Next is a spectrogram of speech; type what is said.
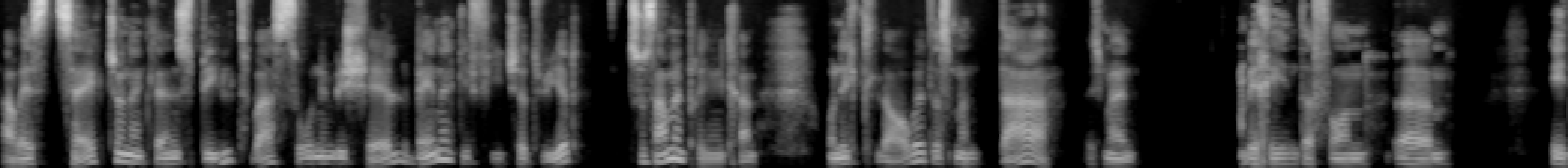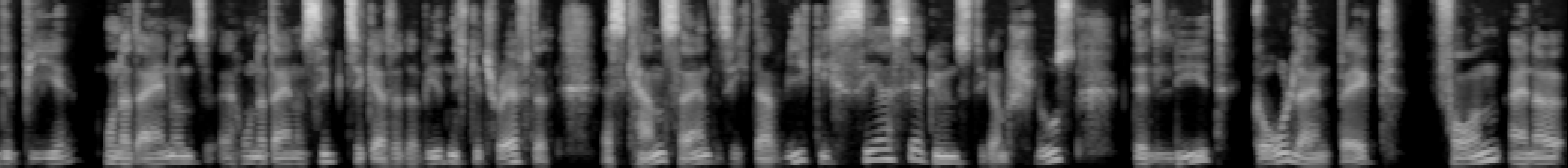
Aber es zeigt schon ein kleines Bild, was Sony Michel, wenn er gefeatured wird, zusammenbringen kann. Und ich glaube, dass man da, ich meine, wir reden davon, ähm, ADP 171, also da wird nicht getraftet. Es kann sein, dass ich da wirklich sehr, sehr günstig am Schluss den Lead Goal-Line Back von einer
